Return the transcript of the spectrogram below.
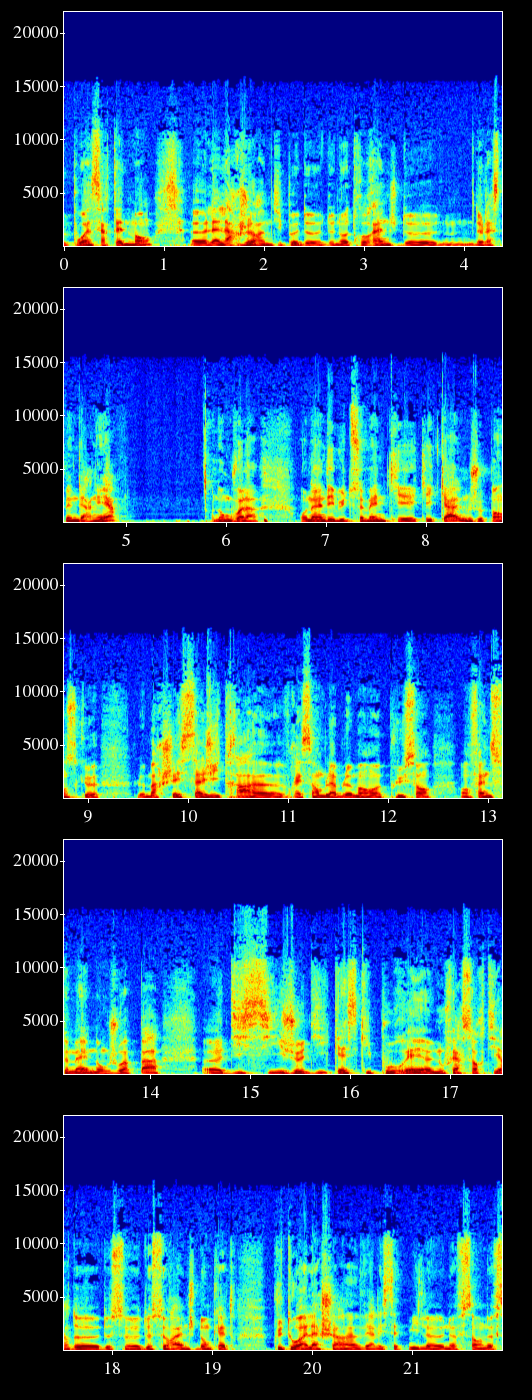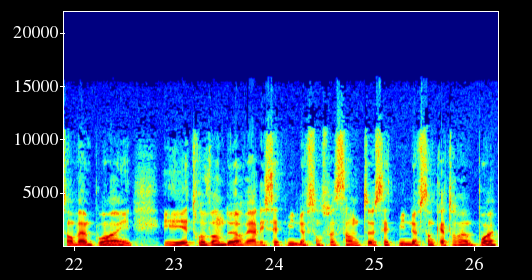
points certainement, euh, la largeur un petit peu de, notre range de la semaine dernière. Donc voilà, on a un début de semaine qui est, calme. Je pense que le marché s'agitera hein, vraisemblablement euh, plus en, fin de semaine. Donc je vois pas euh, d'ici jeudi qu'est-ce qui pourrait euh, nous faire sortir de, ce, de range. Donc être plutôt à l'achat hein, vers les 7900, 920 points et, être vendeur vers les 7960, 7980 points.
